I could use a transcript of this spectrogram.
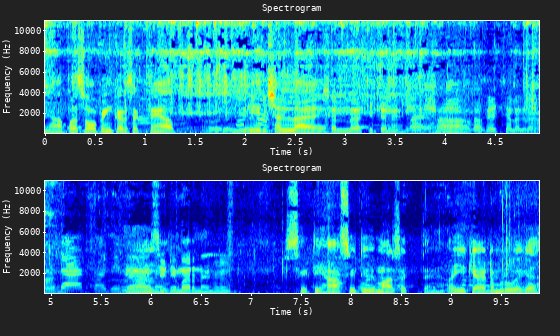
यहाँ पर शॉपिंग कर सकते हैं आप। और ये छल्ला है। छल्ला किचन है। हाँ। काफ़ी अच्छा लग रहा है। सिटी मारना है। सीटी हाँ सीटी भी मार सकते हैं। और ये क्या है डमरू है क्या?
